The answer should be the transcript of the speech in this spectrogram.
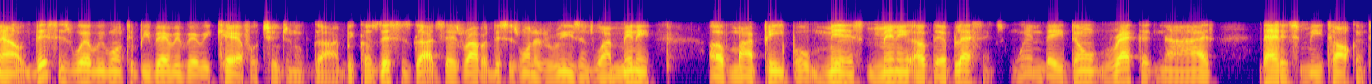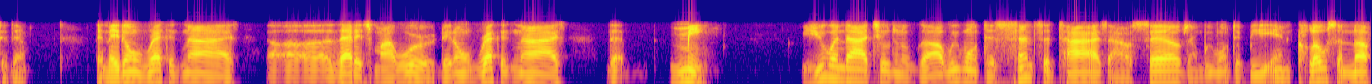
now, this is where we want to be very, very careful, children of God, because this is, God says, Robert, this is one of the reasons why many of my people miss many of their blessings when they don't recognize that it's me talking to them. And they don't recognize uh, uh, uh that it's my word. They don't recognize that me you and I, children of God, we want to sensitize ourselves and we want to be in close enough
